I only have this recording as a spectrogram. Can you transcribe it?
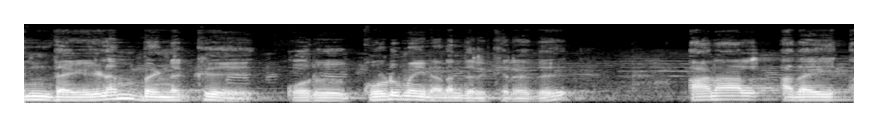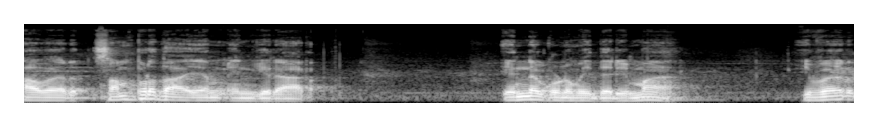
இந்த இளம்பெண்ணுக்கு ஒரு கொடுமை நடந்திருக்கிறது. ஆனால் அதை அவர் சம்பிரதாயம் என்கிறார். என்ன கொடுமை தெரியுமா? இவர்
